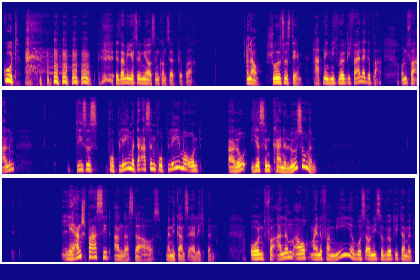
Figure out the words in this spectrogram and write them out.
Gut. das hat mich jetzt irgendwie aus dem Konzept gebracht. Genau, Schulsystem hat mich nicht wirklich weitergebracht. Und vor allem, dieses Probleme, da sind Probleme und hallo, hier sind keine Lösungen. Lernspaß sieht anders da aus, wenn ich ganz ehrlich bin. Und vor allem auch meine Familie wusste auch nicht so wirklich damit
